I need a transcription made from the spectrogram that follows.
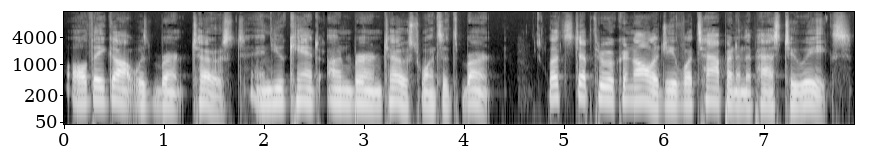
all they got was burnt toast, and you can't unburn toast once it's burnt. Let's step through a chronology of what's happened in the past two weeks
